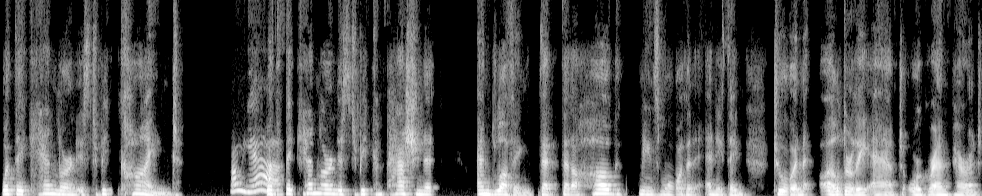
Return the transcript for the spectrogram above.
What they can learn is to be kind. Oh yeah. What they can learn is to be compassionate and loving. That that a hug means more than anything to an elderly aunt or grandparent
